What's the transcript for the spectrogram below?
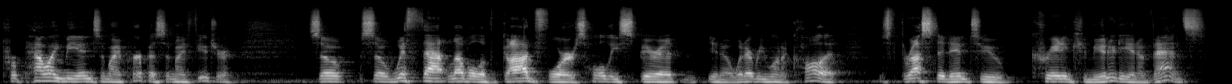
propelling me into my purpose and my future. So, so with that level of God force, Holy Spirit, you know, whatever you want to call it, was thrusted into creating community and events.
